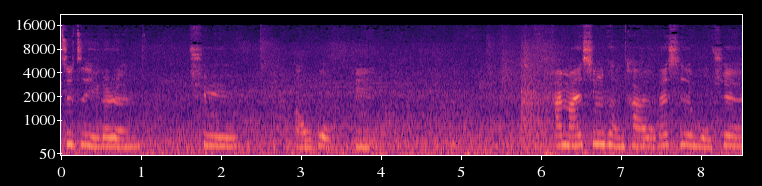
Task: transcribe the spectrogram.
就自己一个人去熬过，嗯。还蛮心疼他的，但是我却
